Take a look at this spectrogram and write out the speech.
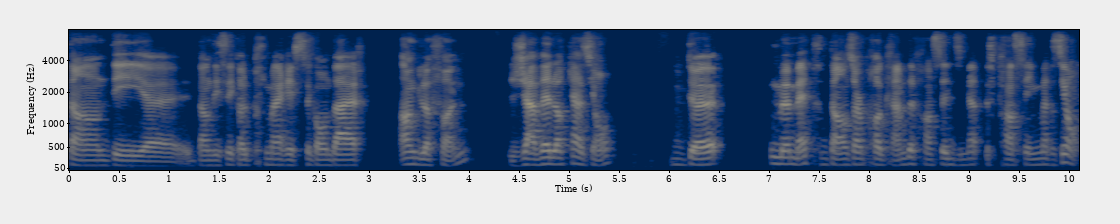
dans des, euh, dans des écoles primaires et secondaires anglophones, j'avais l'occasion de me mettre dans un programme de français, français immersion.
